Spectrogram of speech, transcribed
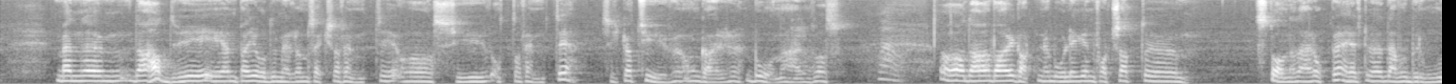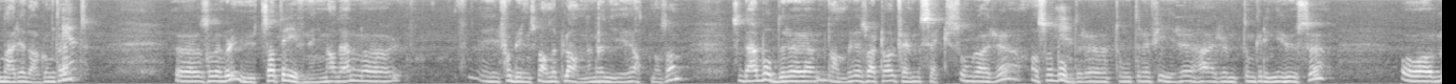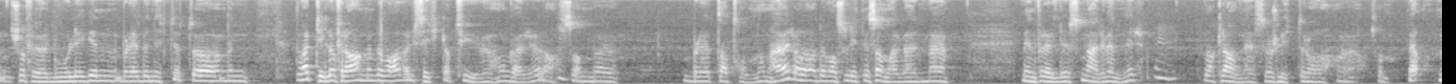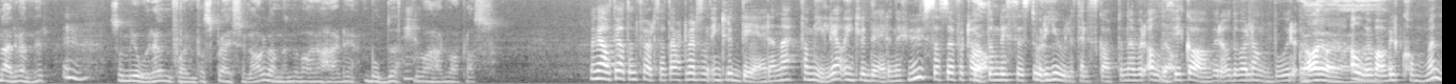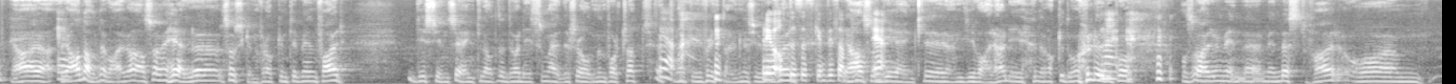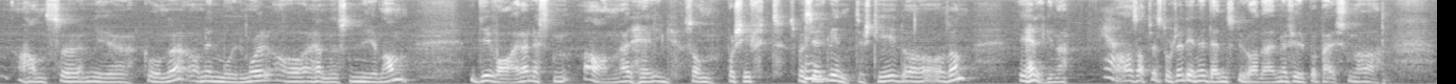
Men um, da hadde vi i en periode mellom 56 og 57 ca. 20 ungarere boende her hos oss. Wow. Og da var gartnerboligen fortsatt uh, stående der oppe, helt der hvor broen er i dag omtrent. Ja. Uh, så det ble utsatt rivningen av den uh, i forbindelse med alle planene med ny 18 og sånn. Så der bodde det vanligvis hvert fall fem-seks ungarere. Og så bodde det to-tre-fire her rundt omkring i huset. Og sjåførboligen ble benyttet. Og, men det var til og fra, men det var vel ca. 20 ungarere da, som uh, ble tatt hånd om her. Og det var også litt i samarbeid med mine foreldres nære venner. Mm. Det var Klaveness og Slytter og, og sånn. Ja, nære venner. Mm som gjorde en form for spleiselag, da, men det var her de bodde. Det var her det var plass. Men jeg har alltid hatt en følelse at det har vært en veldig sånn inkluderende familie og inkluderende hus. altså Fortalt ja. om disse store juleselskapene hvor alle ja. fikk gaver, og det var langbord, og ja, alle var velkommen. Ja, da. Det var jo altså hele søskenflokken til min far de syns egentlig at det var de som eide Skjolmen fortsatt. etter at de flytta inn i 47. For de var åtte søsken til sammen? Ja, så de egentlig de var her. De, det var ikke noe å lure Nei. på. Og så var det min, min bestefar og um, hans uh, nye kone og min mormor og hennes nye mann. De var her nesten annenhver helg, sånn på skift. Spesielt mm. vinterstid og, og sånn. I helgene. Ja. Da satt vi stort sett inne i den stua der med fyr på peisen. Og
